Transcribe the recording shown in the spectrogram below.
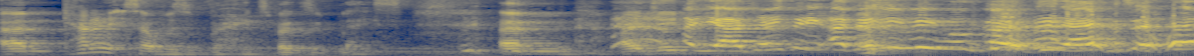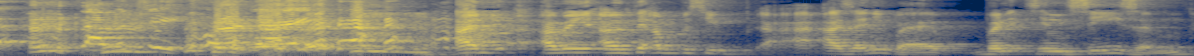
Um, Cannes itself is a very expensive place. Um, I did. Yeah, I don't think I don't think will go there to, to have a cheap holiday. and I mean, I think obviously, as anywhere, when it's in season,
